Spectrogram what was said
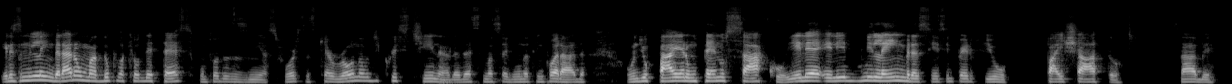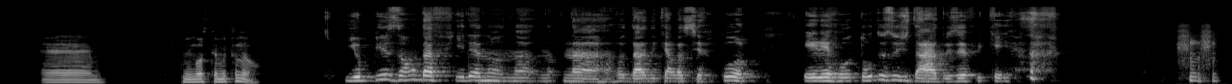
Eles me lembraram uma dupla que eu detesto com todas as minhas forças, que é Ronald e Christina, da 12 temporada, onde o pai era um pé no saco. E ele, é, ele me lembra, assim, esse perfil, pai chato, sabe? É... Não gostei muito, não. E o pisão da filha no, na, na rodada que ela acertou, ele errou todos os dados. Eu fiquei.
